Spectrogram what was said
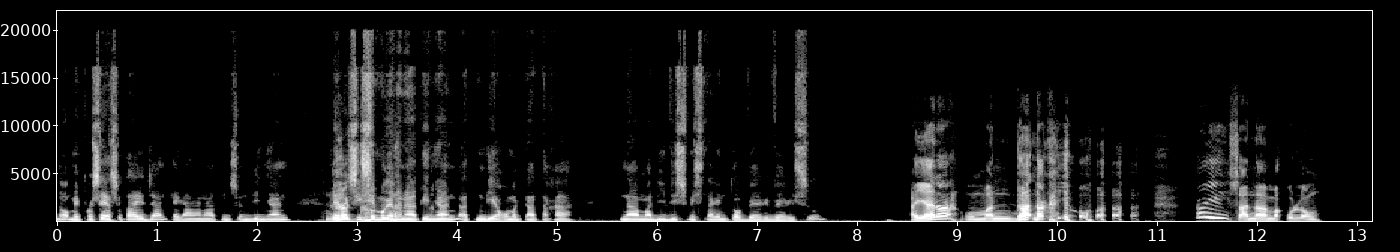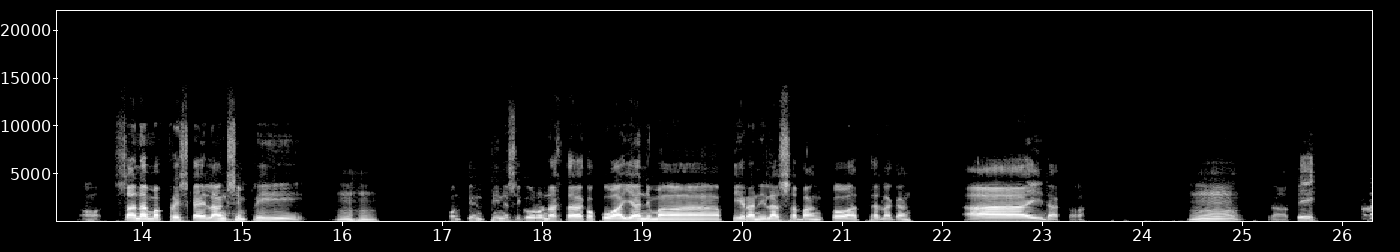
No, may proseso tayo dyan, kailangan nating sundin yan. Pero sisimulan na natin yan at hindi ako magtataka na madidismiss na rin to very, very soon. Ayan na, umanda na kayo. Ay, sana makulong. No, sana ma-fresh kayo lang, simpre, mhm. Konti-unti na siguro nakakukuha yan yung mga pira nila sa bangko at talagang, ay, nako. Hmm, grabe.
